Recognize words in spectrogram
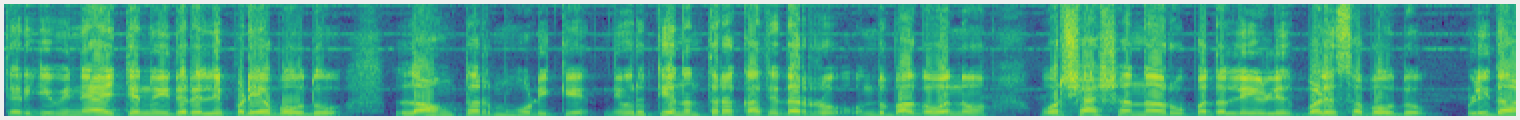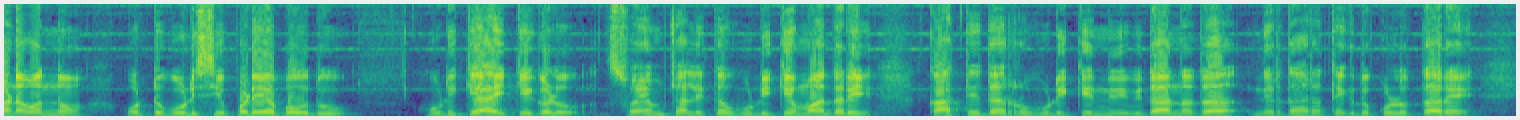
ತೆರಿಗೆ ವಿನಾಯಿತಿಯನ್ನು ಇದರಲ್ಲಿ ಪಡೆಯಬಹುದು. ಲಾಂಗ್ ಟರ್ಮ್ ಹೂಡಿಕೆ. ನಿವೃತ್ತಿಯ ನಂತರ ಖಾತೆದಾರರು ಒಂದು ಭಾಗವನ್ನು ವರ್ಷಾಶನ ರೂಪದಲ್ಲಿ ಇಳಿ, ಬಳಸಬಹುದು. ಉಳಿದ ಹಣವನ್ನು ಒಟ್ಟುಗೂಡಿಸಿ ಪಡೆಯಬಹುದು. ಹೂಡಿಕೆ ಆಯ್ಕೆಗಳು, ಸ್ವಯಂಚಾಲಿತ ಹೂಡಿಕೆ ಮಾದರಿ, ಖಾತೆದಾರರು ಹೂಡಿಕೆ ವಿಧಾನದ ನಿರ್ಧಾರ ತೆಗೆದುಕೊಳ್ಳುತ್ತಾರೆ.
